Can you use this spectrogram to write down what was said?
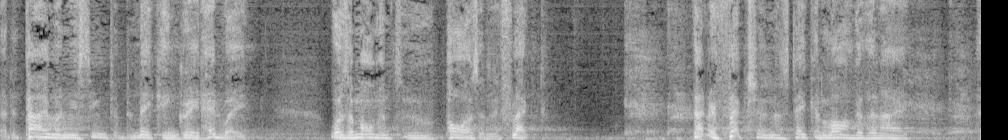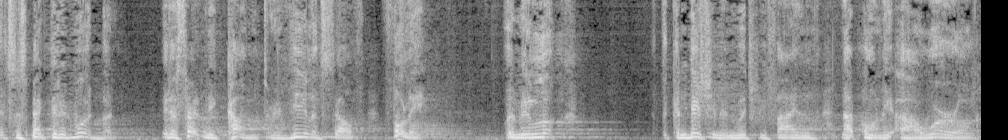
at a time when we seemed to been making great headway was a moment to pause and reflect. That reflection has taken longer than I had suspected it would, but it has certainly come to reveal itself fully when we look the condition in which we find not only our world,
